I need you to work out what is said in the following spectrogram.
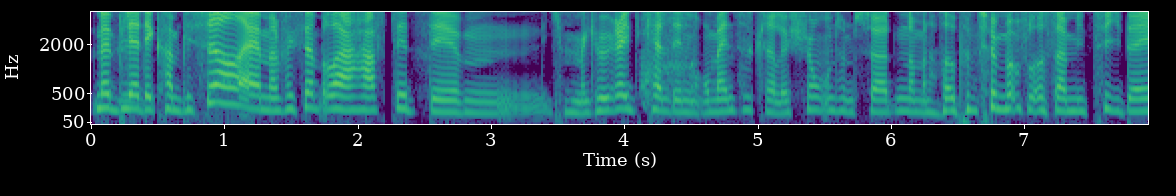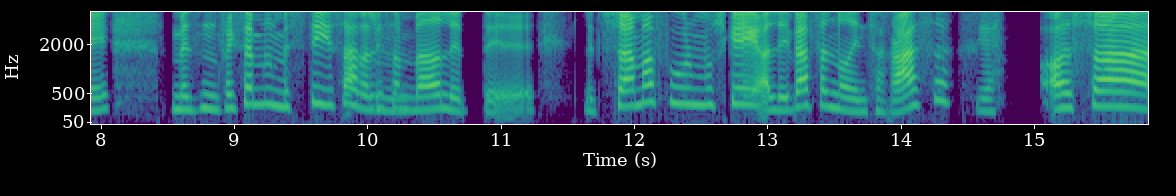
Men bliver det kompliceret af, at man for eksempel har haft et... Øh, man kan jo ikke rigtig kalde det en romantisk relation som sådan, når man har været på tømmerflod sammen i 10 dage. Men sådan, for eksempel med Stig, så har der ligesom mm. været lidt, øh, lidt sommerfugl måske, og i hvert fald noget interesse. Ja. Yeah. Og så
